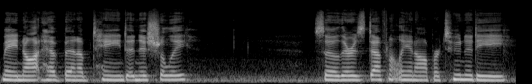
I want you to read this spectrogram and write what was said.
may not have been obtained initially. So there's definitely an opportunity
